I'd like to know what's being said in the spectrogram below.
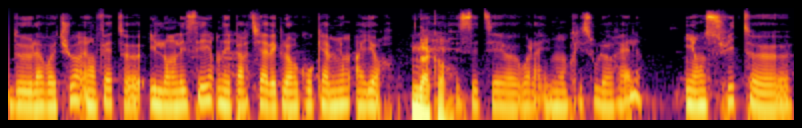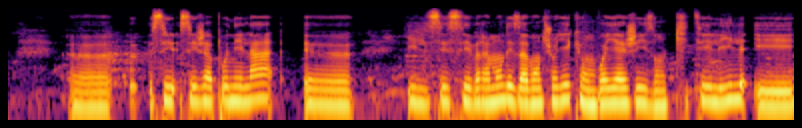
de la voiture. Et en fait, euh, ils l'ont laissé. On est parti avec leur gros camion ailleurs. D'accord. C'était euh, voilà, ils m'ont pris sous leur aile. Et ensuite, euh, ces, ces japonais-là, euh, c'est vraiment des aventuriers qui ont voyagé. Ils ont quitté l'île et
